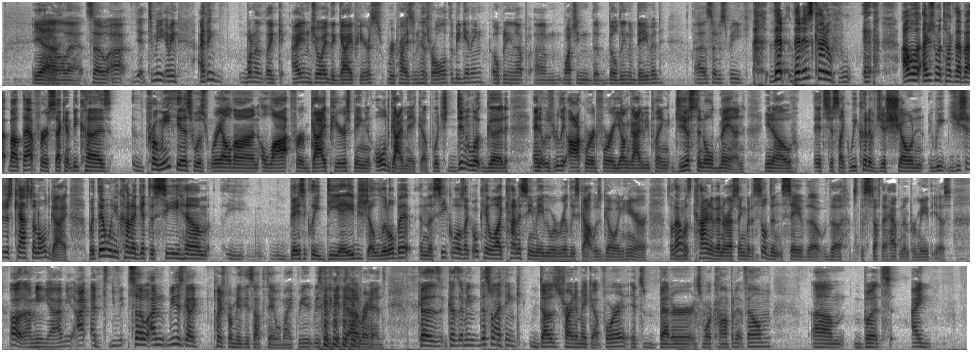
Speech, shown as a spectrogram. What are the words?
and all that. So uh, yeah, to me, I mean, I think one of like I enjoyed the Guy Pearce reprising his role at the beginning, opening up, um, watching the building of David, uh, so to speak. that that is kind of I, wa- I just want to talk that about, about that for a second because Prometheus was railed on a lot for Guy Pearce being an old guy makeup, which didn't look good, and it was really awkward for a young guy to be playing just an old man. You know, it's just like we could have just shown we you should have just cast an old guy. But then when you kind of get to see him basically de-aged a little bit in the sequel. I was like, okay, well, I kind of see maybe where Ridley Scott was going here. So that mm-hmm. was kind of interesting, but it still didn't save the the the stuff that happened in Prometheus. Oh, I mean, yeah, I mean, I, I so I'm we just got to push Prometheus off the table, Mike. We, we just got to get that out of our heads. Because, because I mean, this one I think does try to make up for it. It's better. It's more competent film. Um, but I,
